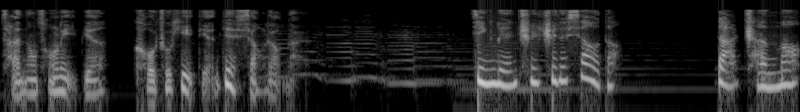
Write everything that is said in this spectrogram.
才能从里边抠出一点点香料来。金莲痴痴的笑道：“大馋猫，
